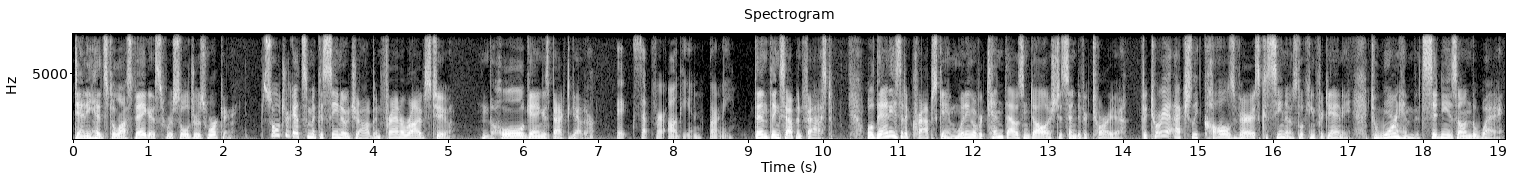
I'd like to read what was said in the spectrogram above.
Danny heads to Las Vegas, where Soldier is working. Soldier gets him a casino job, and Fran arrives too. And the whole gang is back together. Except for Augie and Barney. Then things happen fast. While Danny's at a craps game, winning over $10,000 to send to Victoria, Victoria actually calls various casinos looking for Danny to warn him that Sidney is on the way.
